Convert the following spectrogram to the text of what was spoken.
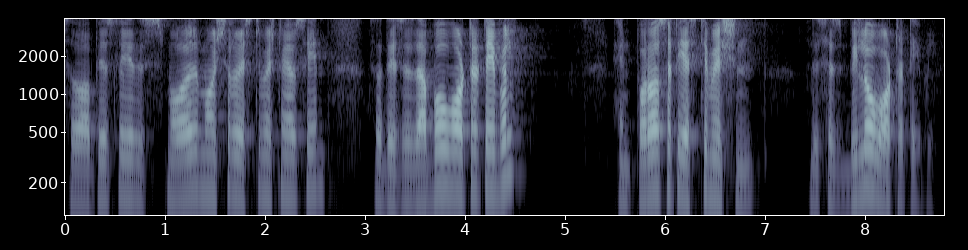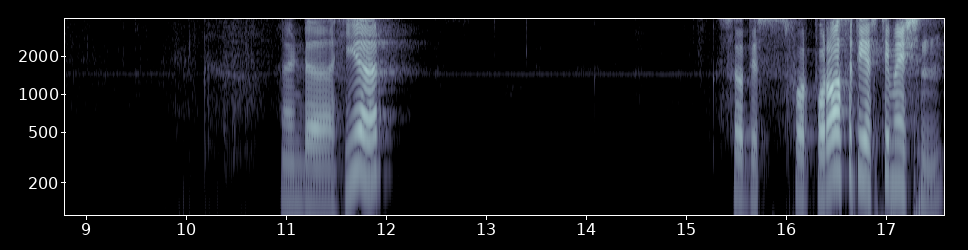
So, obviously, this soil moisture estimation we have seen. So, this is above water table and porosity estimation this is below water table. And uh, here, so this for porosity estimation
